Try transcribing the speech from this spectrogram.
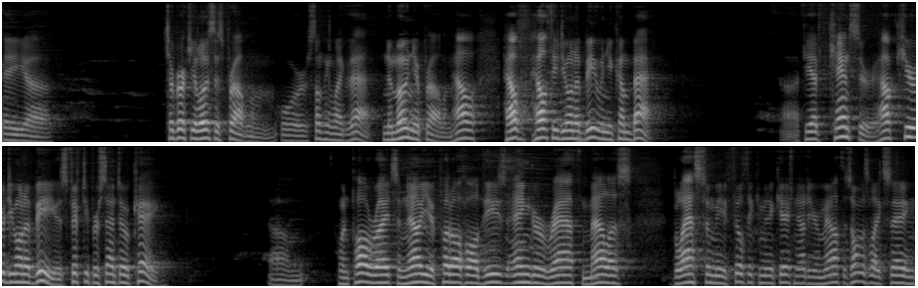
a uh, tuberculosis problem or something like that, pneumonia problem, how, how healthy do you want to be when you come back? Uh, if you have cancer, how cured do you want to be? Is 50% okay? Um, when Paul writes, and now you have put off all these anger, wrath, malice, blasphemy, filthy communication out of your mouth, it's almost like saying,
